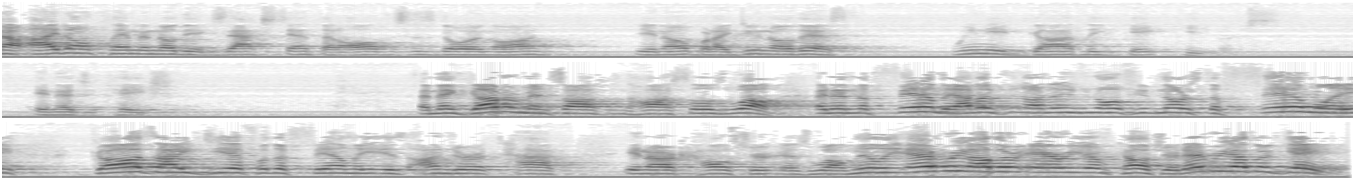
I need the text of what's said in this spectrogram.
Now, I don't claim to know the exact extent that all this is going on, you know, but I do know this. We need godly gatekeepers in education. And then government's often hostile as well. And in the family, I don't, I don't even know if you've noticed, the family, God's idea for the family is under attack in our culture as well. Nearly every other area of culture, at every other gate,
